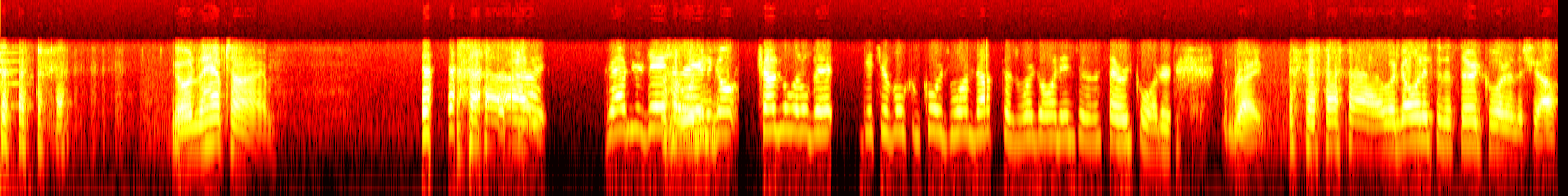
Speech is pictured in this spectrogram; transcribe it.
Go to the halftime. That's All right. right. Grab your Gatorade, Uh, we're gonna go. chug a little bit, get your vocal cords warmed up because we're going into the third quarter. Right. we're going into the third quarter of the show.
